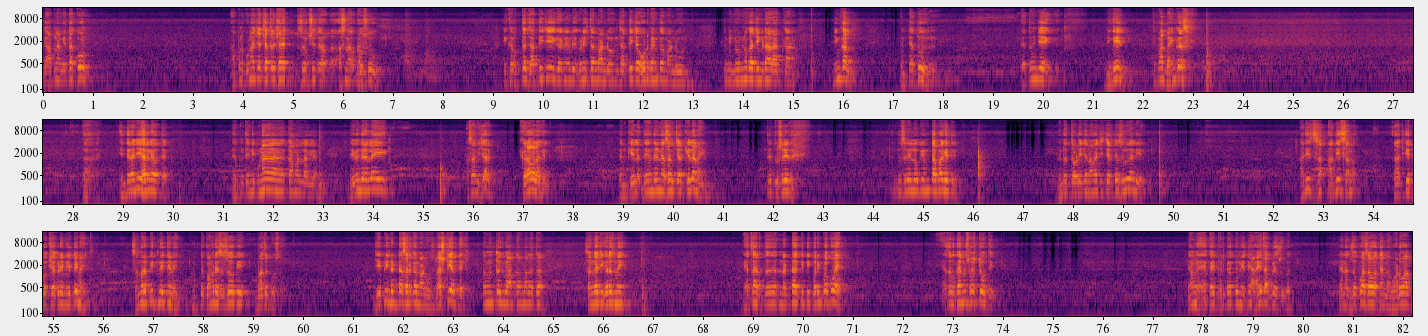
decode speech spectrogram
की आपला नेता कोण? आपण कुणाच्या छत्रछायात सुरक्षित असणार असू? की फक्त जातीची गणि गणितं मांडून जातीच्या व्होट बँका मांडून तुम्ही निवडणुका जिंकणार आहात का? जिंकाल. पण त्यातून त्यातून जे निघेल ते फार भयंकर आता इंदिराजी हरल्या होत्या. त्यातून त्यांनी पुन्हा कामाला लागल्या. देवेंद्रलाही असा विचार करावा लागेल. कारण केलं देवेंद्रने असा विचार केला नाही ते दुसरे दुसरे लोक येऊन ताबा घेतील. विनोद तावडेच्या नावाची चर्चा सुरू झाली आहे. आधीच स- आधीच सम राजकीय पक्षाकडे नेते नाहीत समर्पित नेते नाहीत. मग तो काँग्रेस असो की भाजप असो. जे पी नड्डासारखा माणूस राष्ट्रीय अध्यक्ष तो म्हणतो की बा आता आम्हाला आता संघाची गरज नाही. याचा अर्थ नड्डा किती परिपक्व आहे? याचं उदाहरण स्पष्ट होते. त्यामुळे काही परिपक्व नेते आहेत आपल्यासोबत. त्यांना जोपासावा त्यांना वाढवा.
